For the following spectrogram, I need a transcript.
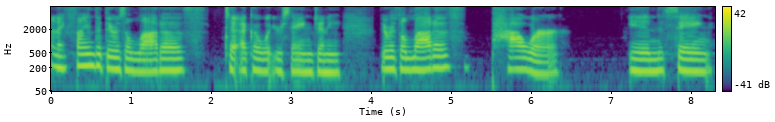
And I find that there's a lot of, to echo what you're saying, Jenny, there is a lot of power in saying,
